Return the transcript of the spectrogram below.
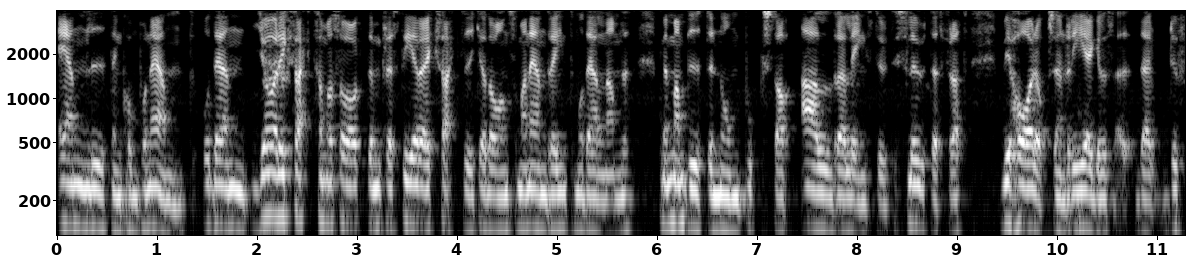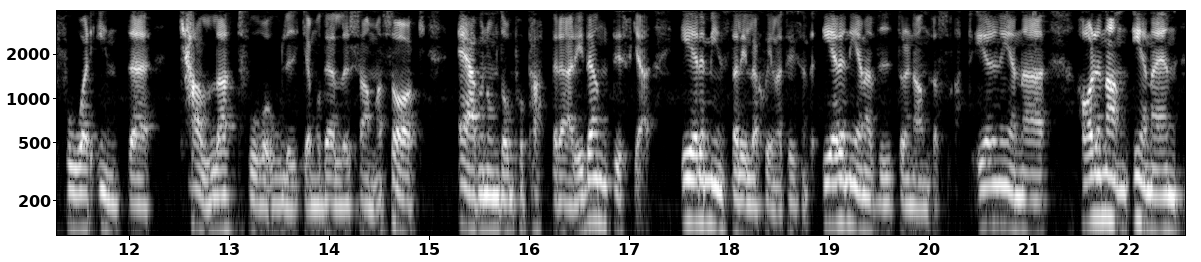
en liten komponent och den gör exakt samma sak, den presterar exakt likadant så man ändrar inte modellnamnet men man byter någon bokstav allra längst ut i slutet för att vi har också en regel där du får inte kalla två olika modeller samma sak även om de på papper är identiska. Är det minsta lilla skillnad till exempel, är den ena vit och den andra svart? Är den ena, har den ena en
